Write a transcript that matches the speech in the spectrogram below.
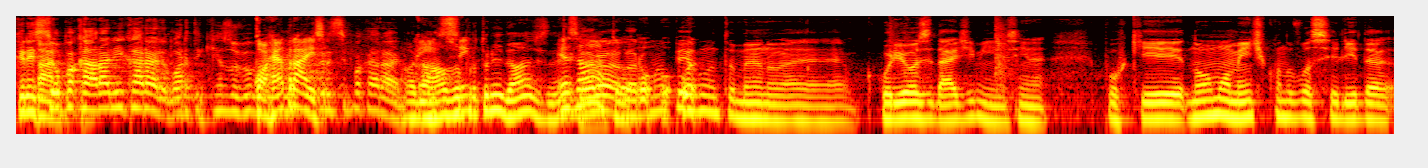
Cresceu tá, pra caralho e caralho. Agora tem que resolver o Corre atrás. que Crescer pra caralho. Agarrar as oportunidades, né? Exato. Agora, agora O- uma o- pergunta, Breno, é, curiosidade minha, assim, né? Porque normalmente quando você lida,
